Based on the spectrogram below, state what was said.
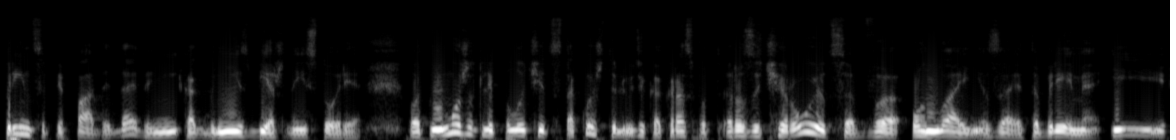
в принципе падать, да, это не, как бы неизбежная история. Вот не может ли получиться такое, что люди как раз вот разочаруются в онлайне за это время и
